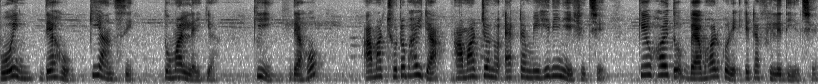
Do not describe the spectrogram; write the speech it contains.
বইন, দেহ, কি আনছি? তোমার লাইগা। কি, দেহ? আমার ছোট ভাইটা আমার জন্য একটা মেহেদি নিয়ে এসেছে। কেউ হয়তো ব্যবহার করে এটা ফেলে দিয়েছে।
